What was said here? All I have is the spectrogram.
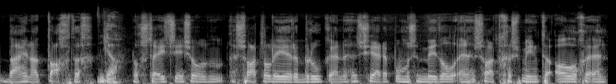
bijna 80. Ja. Nog steeds in zo'n zwarte leren broek en een sjerp om zijn middel en zwart gesminkte ogen. En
